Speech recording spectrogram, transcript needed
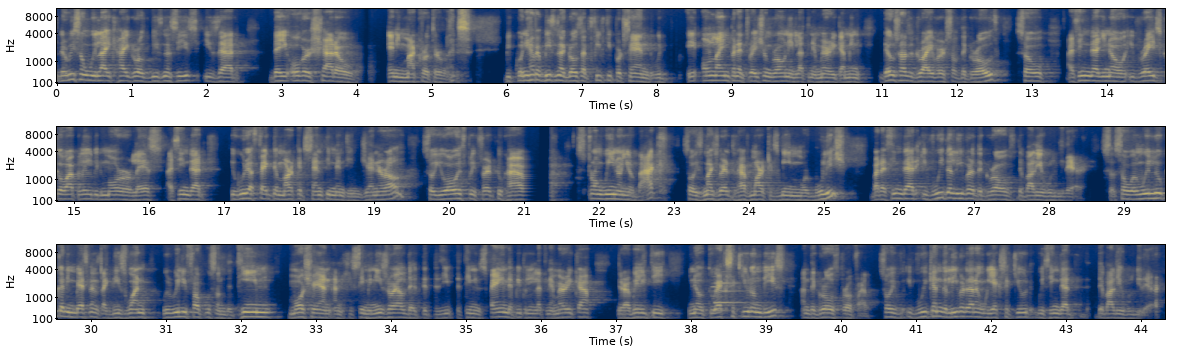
The reason we like high growth businesses is that they overshadow any macro turbulence. When you have a business that grows at 50% with eh, online penetration growing in Latin America, I mean, those are the drivers of the growth. So I think that, you know, if rates go up a little bit more or less, I think that it would affect the market sentiment in general. So you always prefer to have strong wind on your back. So it's much better to have markets being more bullish. But I think that if we deliver the growth, the value will be there. So, so when we look at investments like this one, we really focus on the team, Moshe and, and his team in Israel, the, the, the team in Spain, the people in Latin America, their ability, you know, to execute on this and the growth profile. So if, if we can deliver that and we execute, we think that the value will be there.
